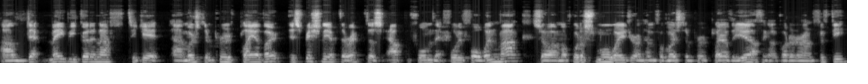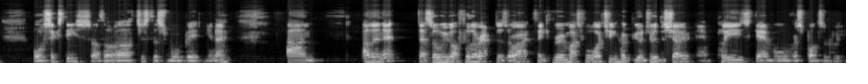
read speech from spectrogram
Um, that may be good enough to get uh, most improved player vote, especially if the Raptors outperform that 44 win mark. So um, I've got a small wager on him for most improved player of the year. I think I got it around 50 or 60. So I thought, oh, just a small bit, you know. Um, other than that, that's all we got for the Raptors. All right. Thank you very much for watching. Hope you enjoyed the show and please gamble responsibly.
